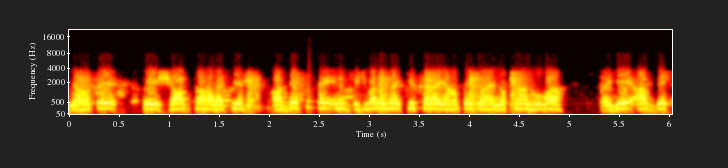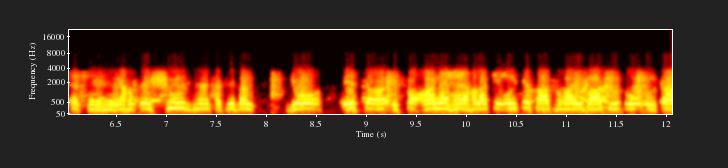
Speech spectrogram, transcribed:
यहाँ पे ये शॉप था। हालाँकि आप देख सकते हैं, इन विजुअलों में किस तरह यहाँ पे जो है नुकसान हुआ। ये आप देख सकते हैं, यहाँ पे शूज़ हैं तकरीबन, जो इस इसको ऑनर है। हालाँकि उनके साथ हमारी बात हुई तो उनका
